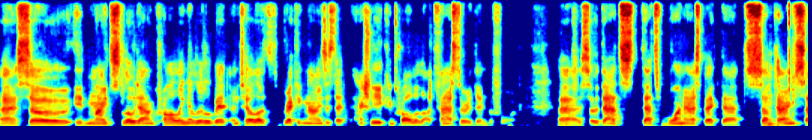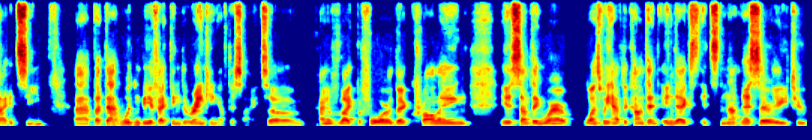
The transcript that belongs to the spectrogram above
Uh, so it might slow down crawling a little bit until it recognizes that actually it can crawl a lot faster than before. Uh, so that's that's one aspect that sometimes sites see, uh, but that wouldn't be affecting the ranking of the site. So kind of like before, the crawling is something where once we have the content indexed, it's not necessary to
